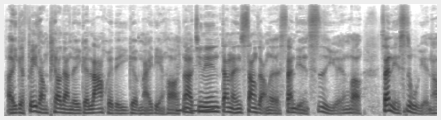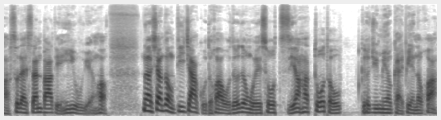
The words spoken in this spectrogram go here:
啊一个非常漂亮的一个拉回的一个买点哈。那今天当然上涨了三点四元哈，三点四五元哈，收在三八点一五元哈。那像这种低价股的话，我都认为说，只要它多头格局没有改变的话。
